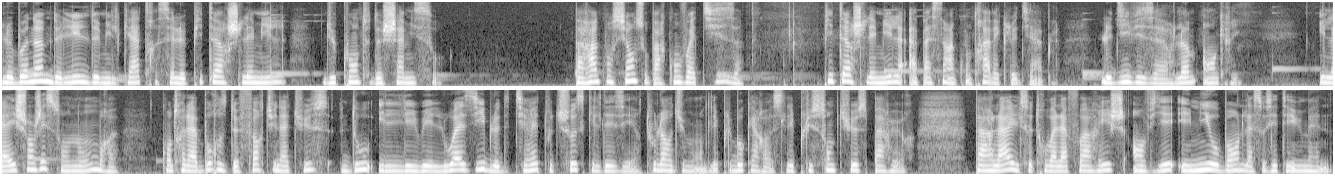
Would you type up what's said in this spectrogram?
Le bonhomme de l'île 2004, c'est le Peter Schlemihl du comte de Chamisso. Par inconscience ou par convoitise, Peter Schlemihl a passé un contrat avec le diable, le diviseur, l'homme en gris. Il a échangé son ombre contre la bourse de Fortunatus, d'où il lui est loisible de tirer toutes choses qu'il désire, tout l'or du monde, les plus beaux carrosses, les plus somptueuses parures. Par là, il se trouve à la fois riche, envié et mis au banc de la société humaine,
